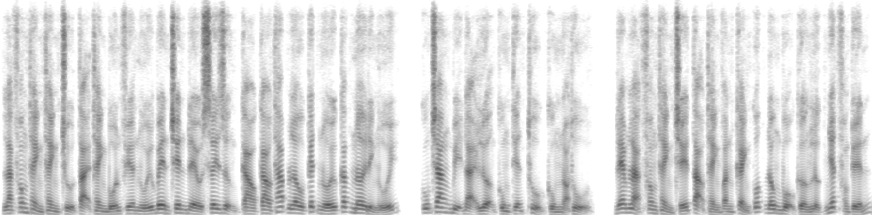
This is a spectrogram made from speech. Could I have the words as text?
Lạc phong thành thành chủ tại thành bốn phía núi bên trên đều xây dựng cao cao tháp lâu kết nối các nơi đỉnh núi, cũng trang bị đại lượng cung tiễn thủ cùng nọ thủ, đem lạc phong thành chế tạo thành văn cảnh quốc đông bộ cường lực nhất phòng tuyến,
